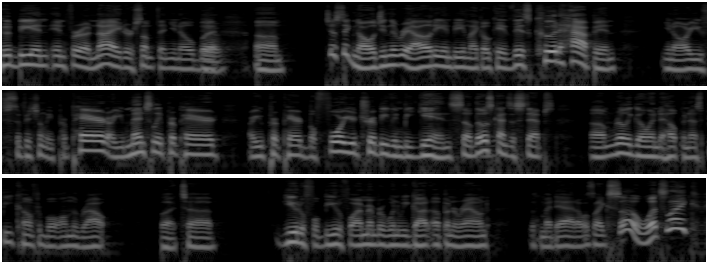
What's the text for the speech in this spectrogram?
could be in, in for a night or something, you know, but um, just acknowledging the reality and being like, okay, this could happen. You know, are you sufficiently prepared? Are you mentally prepared? Are you prepared before your trip even begins? So those kinds of steps um, really go into helping us be comfortable on the route. But uh, beautiful, beautiful. I remember when we got up and around with my dad, I was like, so what's like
